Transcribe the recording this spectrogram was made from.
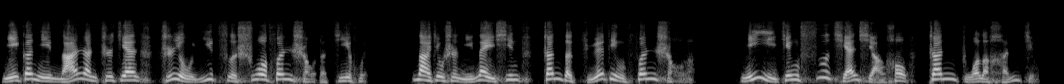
你跟你男人之间只有一次说分手的机会，那就是你内心真的决定分手了。你已经思前想后，斟酌了很久，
